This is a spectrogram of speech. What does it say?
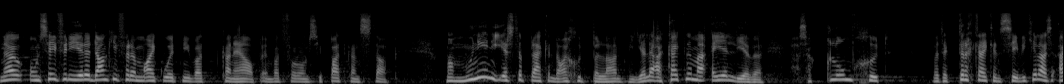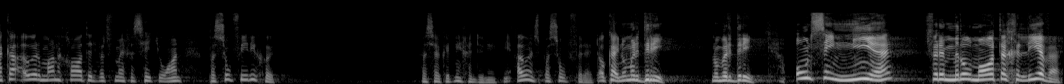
Nou, ons sê vir die Here dankie vir 'n Mike Whitney wat kan help en wat vir ons die pad kan stap. Maar moenie in die eerste plek in daai goed beland nie. Julle, ek kyk na my eie lewe. Daar's 'n klomp goed wat ek terugkyk en sê, weet julle, as ek 'n ouer man gehad het wat vir my gesê het, Johan, pas op vir hierdie goed. As ek dit nie gedoen het nie. Ouens, pas op vir dit. OK, nommer 3. Nommer 3. Ons sê nee vir 'n middelmatige lewe.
